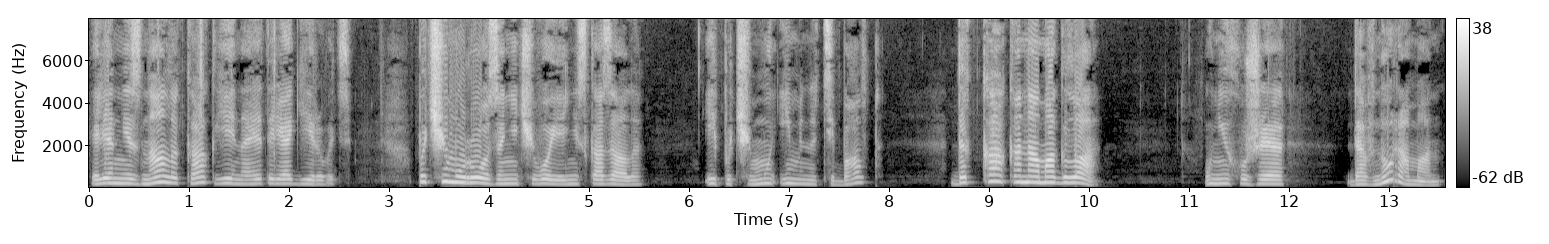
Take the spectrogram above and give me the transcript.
Элен не знала, как ей на это реагировать. Почему Роза ничего ей не сказала? И почему именно Тибалт? Да как она могла? У них уже давно роман?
